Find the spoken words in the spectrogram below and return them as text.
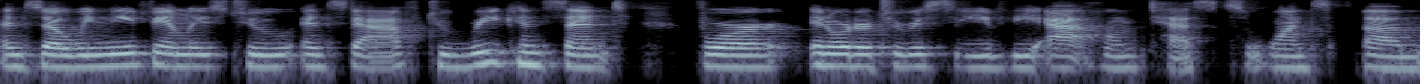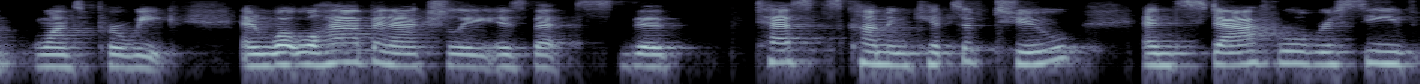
And so we need families to and staff to reconsent for in order to receive the at-home tests once um, once per week. And what will happen actually is that the tests come in kits of two, and staff will receive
